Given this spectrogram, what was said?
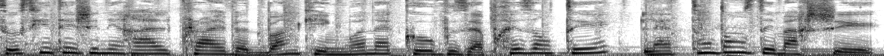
Société Générale Private Banking Monaco vous a présenté la tendance des marchés.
